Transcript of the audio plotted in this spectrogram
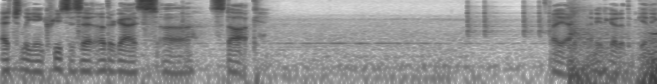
actually increases that other guy's uh, stock. Oh yeah, I need to go to the beginning.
